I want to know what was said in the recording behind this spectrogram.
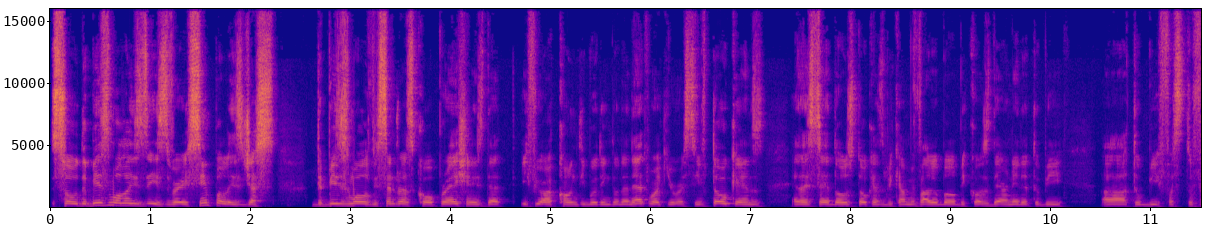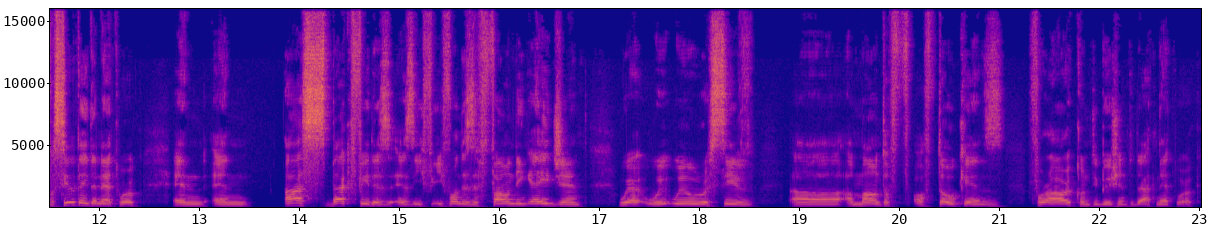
So the business model is, is very simple. It's just the business model of decentralized cooperation is that if you are contributing to the network, you receive tokens. As I said, those tokens become valuable because they are needed to be uh, to be to facilitate the network. And and us Backfeed as, as if if one is a founding agent, where we will receive uh, amount of, of tokens for our contribution to that network.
